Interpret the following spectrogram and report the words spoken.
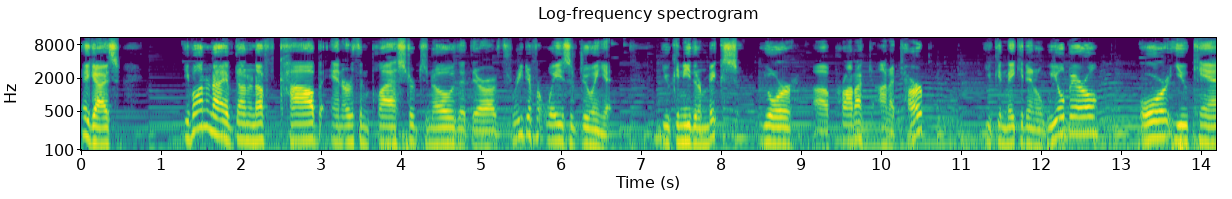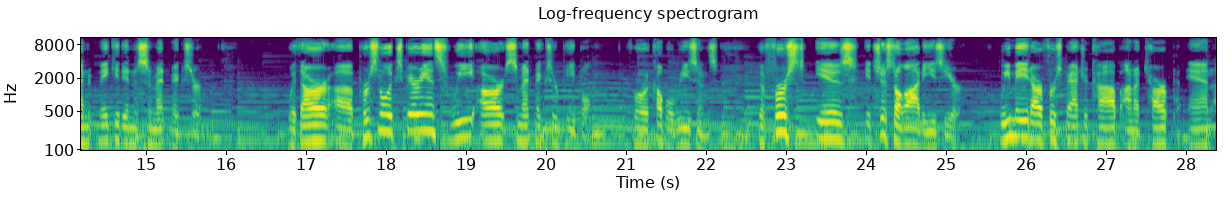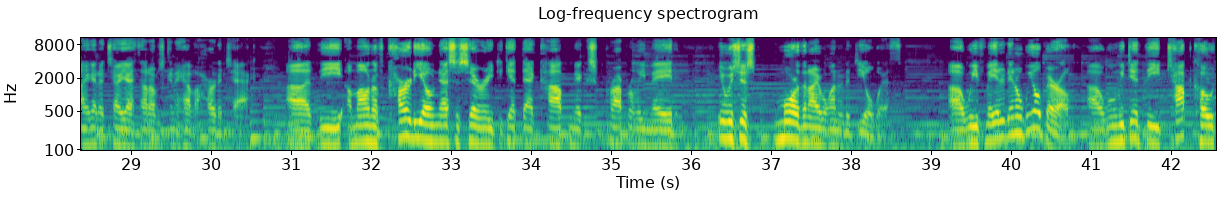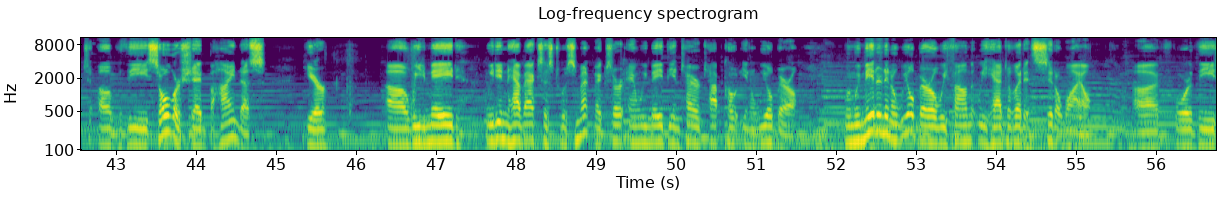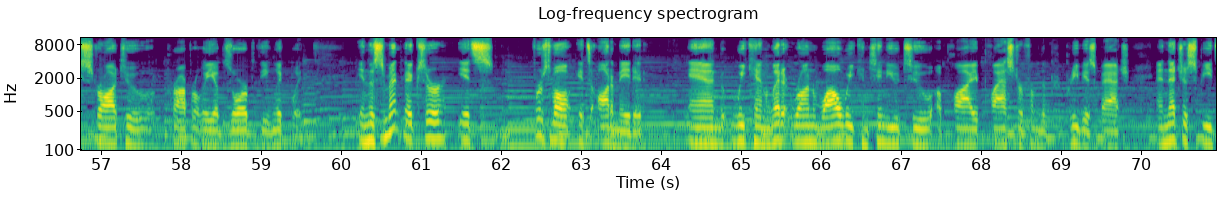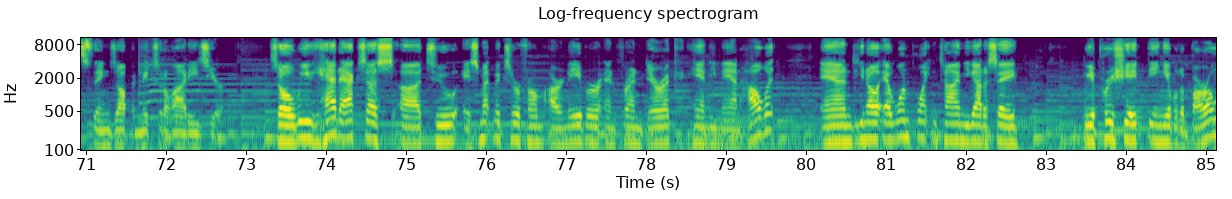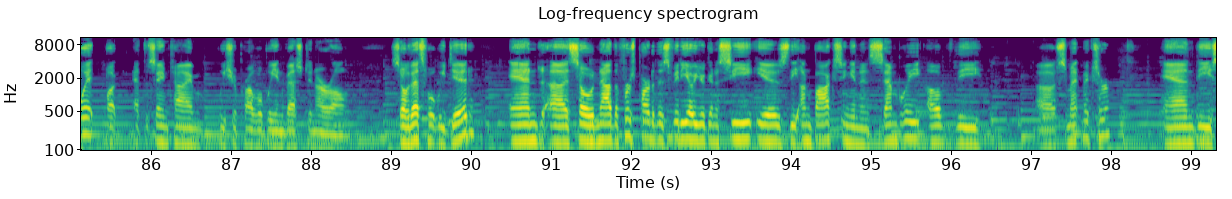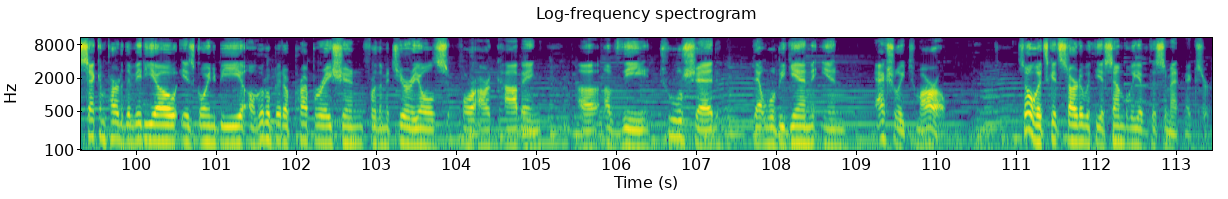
Hey guys, Yvonne and I have done enough cob and earthen plaster to know that there are three different ways of doing it. You can either mix your uh, product on a tarp, you can make it in a wheelbarrow, or you can make it in a cement mixer. With our uh, personal experience, we are cement mixer people for a couple reasons. The first is it's just a lot easier. We made our first batch of cob on a tarp, and I gotta tell you, I thought I was gonna have a heart attack. Uh, the amount of cardio necessary to get that cob mix properly made, it was just more than I wanted to deal with. Uh, we've made it in a wheelbarrow. Uh, when we did the top coat of the solar shed behind us here, uh, we made we didn't have access to a cement mixer, and we made the entire top coat in a wheelbarrow. When we made it in a wheelbarrow, we found that we had to let it sit a while uh, for the straw to properly absorb the liquid. In the cement mixer, it's first of all, it's automated and we can let it run while we continue to apply plaster from the previous batch, and that just speeds things up and makes it a lot easier. So we had access uh, to a cement mixer from our neighbor and friend Derek Handyman Howlett, and you know, at one point in time, you got to say we appreciate being able to borrow it, but at the same time, we should probably invest in our own. So that's what we did. And uh, so now the first part of this video you're going to see is the unboxing and assembly of the uh, cement mixer. And the second part of the video is going to be a little bit of preparation for the materials for our cobbing uh, of the tool shed that will begin in actually tomorrow. So let's get started with the assembly of the cement mixer.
